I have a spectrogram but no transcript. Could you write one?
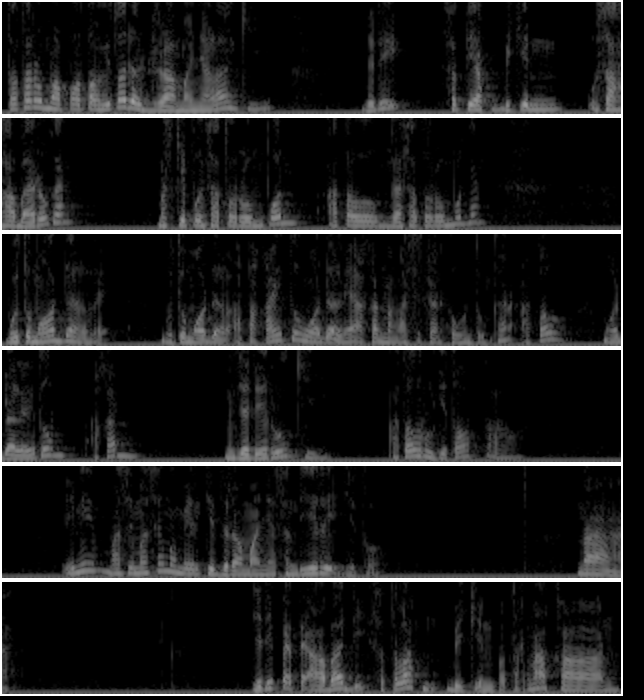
Tata rumah potong itu ada dramanya lagi. Jadi setiap bikin usaha baru kan, meskipun satu rumpun atau nggak satu rumpun kan, butuh modal ya. Butuh modal. Apakah itu modalnya akan menghasilkan keuntungan atau modalnya itu akan menjadi rugi atau rugi total. Ini masing-masing memiliki dramanya sendiri gitu. Nah, jadi PT Abadi setelah bikin peternakan,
